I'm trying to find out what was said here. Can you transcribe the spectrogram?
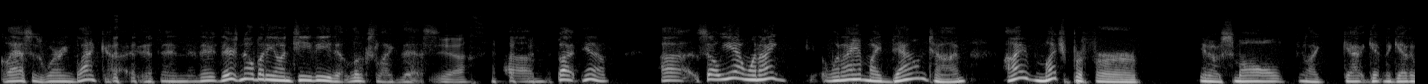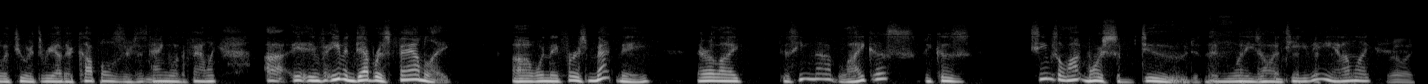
glasses wearing black guy, It's- and there, there's nobody on TV that looks like this yeah. um, but you know, uh, so yeah, when I when I have my downtime, I much prefer, you know, small like get, getting together with two or three other couples or just hanging with the family. Uh, even Deborah's family, uh, when they first met me, they were like, "Does he not like us? Because seems a lot more subdued than when he's on TV." And I'm like, Really?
